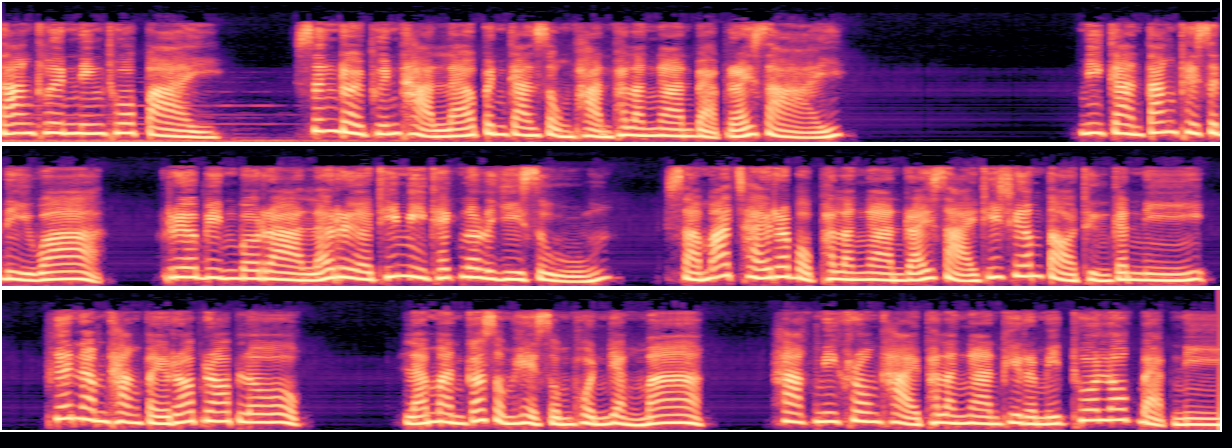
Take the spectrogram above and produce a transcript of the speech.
สร้างคลื่นนิ่งทั่วไป ซึ่งโดยพื้นฐานแล้วเป็นการส่งผ่านพลังงานแบบไร้สาย มีการตั้งทฤษฎีว่า เรือบินโบราณและเรือที่มีเทคโนโลยีสูง สามารถใช้ระบบพลังงานไร้สายที่เชื่อมต่อถึงกันนี้ เพื่อนำทางไปรอบๆโลก และมันก็สมเหตุสมผลอย่างมาก หากมีโครงข่ายพลังงานพีระมิดทั่วโลกแบบนี้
